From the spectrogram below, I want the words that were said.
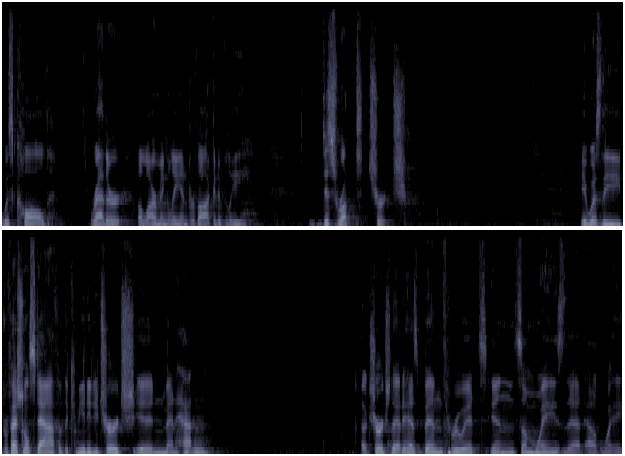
was called, rather alarmingly and provocatively, Disrupt Church. It was the professional staff of the community church in Manhattan, a church that has been through it in some ways that outweigh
